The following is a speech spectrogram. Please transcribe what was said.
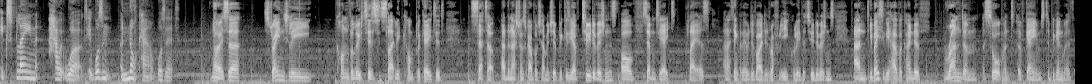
explain how it worked. It wasn't a knockout, was it? No, it's a strangely convoluted, slightly complicated setup at the National Scrabble Championship because you have two divisions of 78 players and I think they were divided roughly equally, the two divisions. And you basically have a kind of random assortment of games to begin with.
